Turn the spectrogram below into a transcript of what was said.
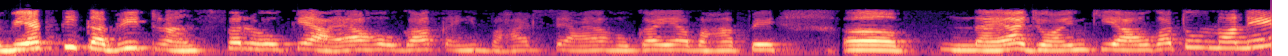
व्यक्ति कभी ट्रांसफ़र होके आया होगा, कहीं बाहर से आया होगा या वहाँ पे नया ज्वाइन किया होगा तो उन्होंने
